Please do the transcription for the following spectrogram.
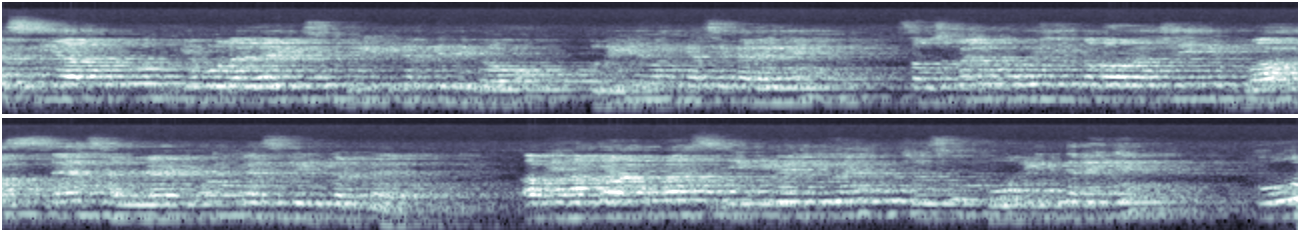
इसकी आपको ये बोला जाए कि इसको रीड करके दिखाओ तो रीड हम कैसे करेंगे? सबसे पहले तो हमें ये पता होना चाहिए कि वन सेंस हंड्रेड को हम कैसे रीड करते हैं। अब यहाँ पे आपके पास एक ही वैल्यू है तो इसको फोर रीड करेंगे। फोर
